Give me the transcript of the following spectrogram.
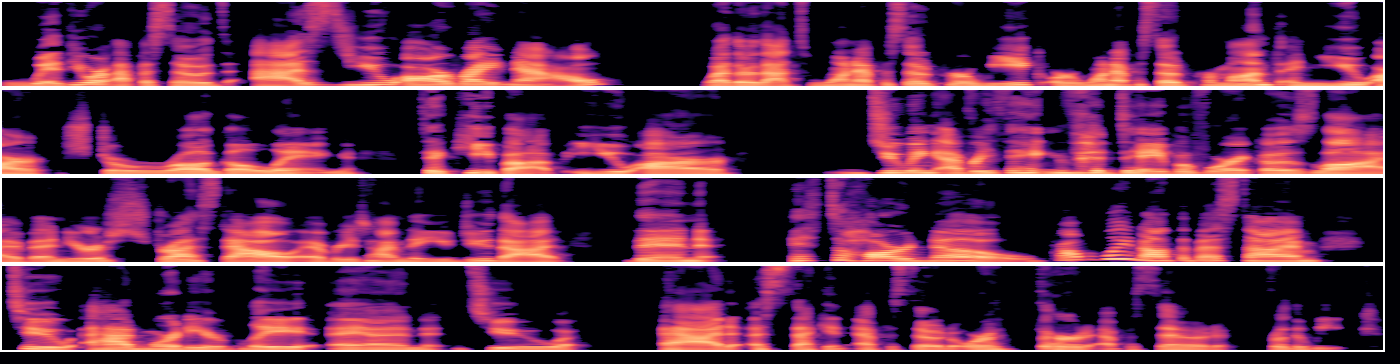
with your episodes as you are right now, whether that's one episode per week or one episode per month, and you are struggling to keep up, you are doing everything the day before it goes live and you're stressed out every time that you do that, then it's a hard no. Probably not the best time to add more to your plate and to add a second episode or a third episode for the week.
